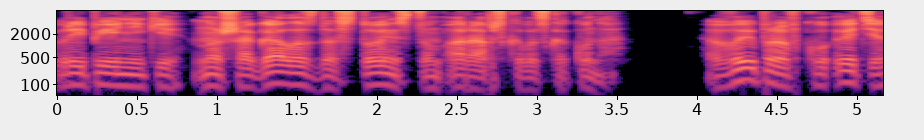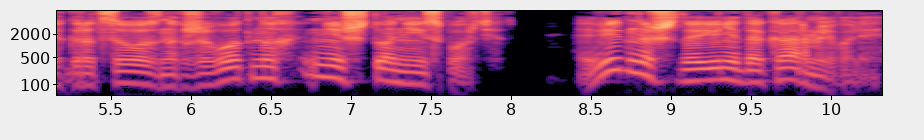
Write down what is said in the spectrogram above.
в репейнике, но шагала с достоинством арабского скакуна. Выправку этих грациозных животных ничто не испортит. Видно, что ее не докармливали,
